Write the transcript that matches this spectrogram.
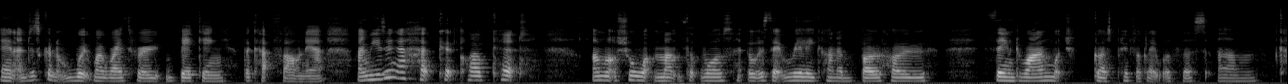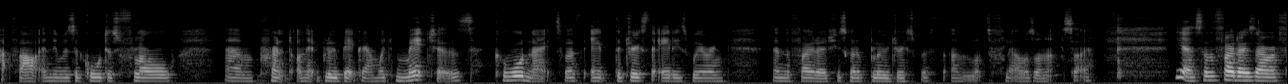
And I'm just going to work my way through backing the cut file now. I'm using a Hip Kit Club kit I'm not sure what month it was. It was that really kind of boho themed one, which goes perfectly with this um, cut file. And there was a gorgeous floral um, print on that blue background, which matches, coordinates with the dress that Addie's wearing in the photo. She's got a blue dress with um, lots of flowers on it. So, yeah, so the photos are of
